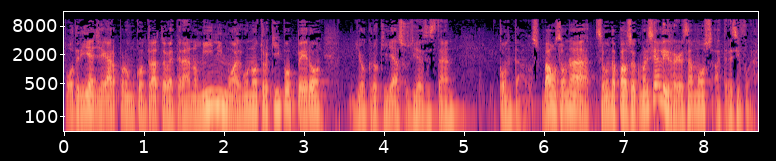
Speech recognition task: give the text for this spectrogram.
podría llegar por un contrato de veterano mínimo a algún otro equipo, pero yo creo que ya sus días están contados. Vamos a una segunda pausa comercial y regresamos a Tres y Fuera.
